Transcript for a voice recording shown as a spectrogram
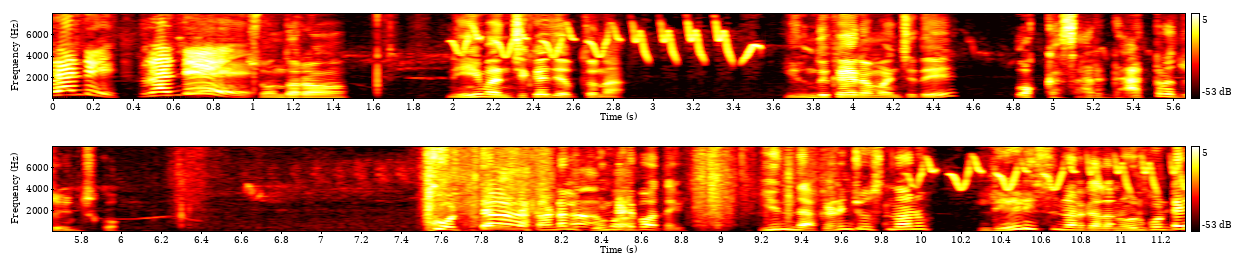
రండి రండి. సుందరం నీ మంచిగా చెప్తున్నా. ఎందుకైనా మంచిది ఒక్కసారి డాక్టర్ చూయించుకో. కొట్టే కండలు కుండిపోతాయి ఇందక్కడి నుంచి చూస్తున్నాను లేడీస్ ఉన్నారు కదా నూరుకుంటే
